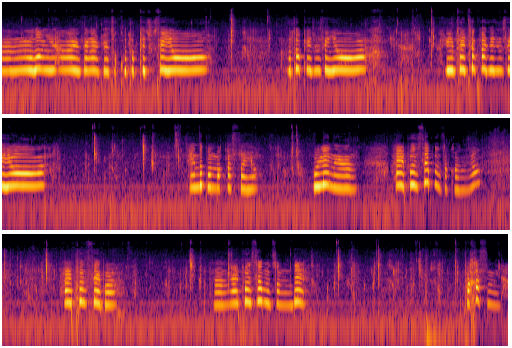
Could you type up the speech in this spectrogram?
음, 우동이 항아리 생활 계속 구독해주세요. 구독해주세요. 알림 설정까지 해주세요. 제 핸드폰 바꿨어요. 원래는 아이폰 7 썼거든요. 아이폰 7. 음, 아이폰 7 썼는데 바꿨습니다.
